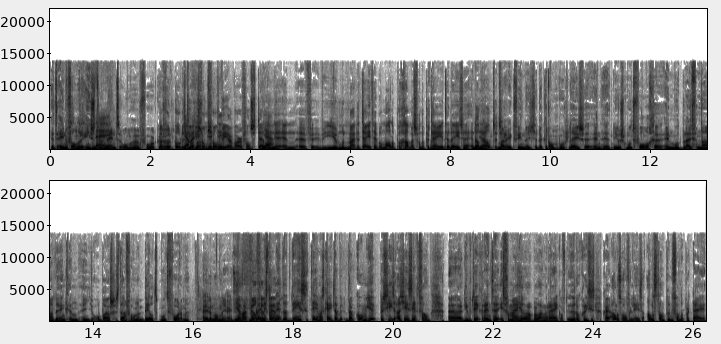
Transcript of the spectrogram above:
het een of andere instrument nee. om hun voorkeur... Maar goed, politiek ja, maar is soms zo'n weerwar van stellingen... Ja. en uh, je moet maar de tijd hebben om alle programma's van de partijen te lezen... en dan ja, helpt het maar je. ik vind dat je de krant moet lezen en het nieuws moet volgen... en moet blijven nadenken en je op basis daarvan een beeld moet vormen. Helemaal mee eens. Ja, maar het probleem is dan net dat deze thema's... Kijk, dan, dan kom je precies als jij zegt van... Uh, de hypotheekrente is voor mij heel erg belangrijk... of de eurocrisis, kan je alles overlezen. Alle standpunten van de partijen.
